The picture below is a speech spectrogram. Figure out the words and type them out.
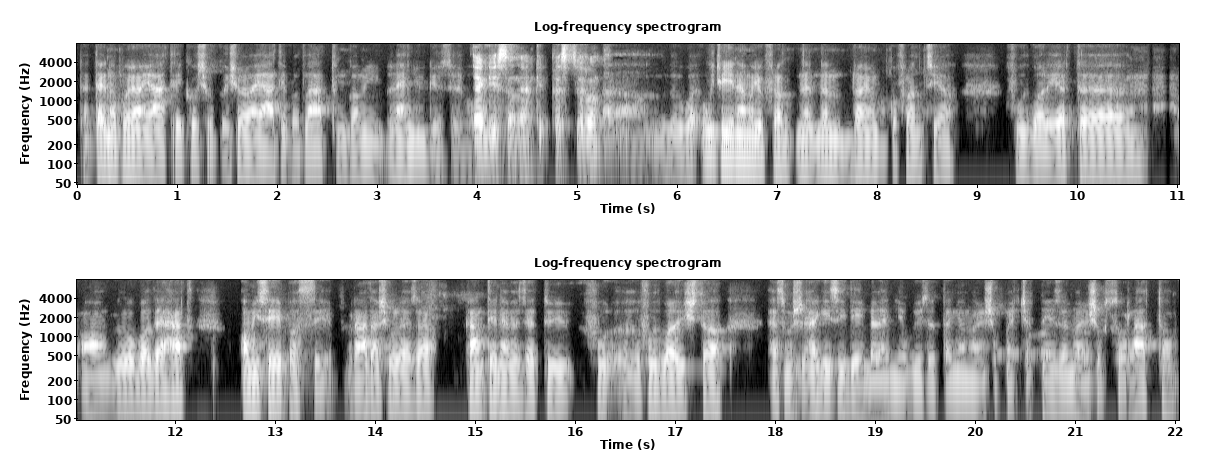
Tehát tegnap olyan játékosok és olyan játékot láttunk, ami lenyűgöző volt. Egészen elképesztő volt. Úgyhogy én nem vagyok, nem, nem rajongok a francia futballért a glóba, de hát ami szép, az szép. Ráadásul ez a Kanté nevezetű futballista ez most egész idényben lenyűgözött engem, nagyon sok meccset nézem, nagyon sokszor láttam,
